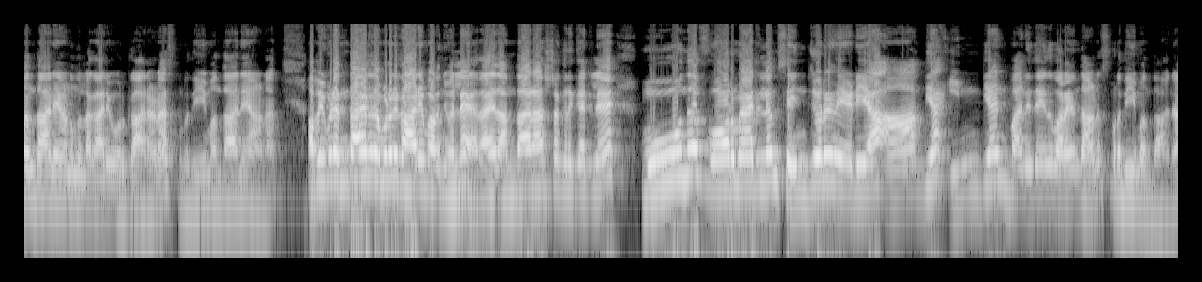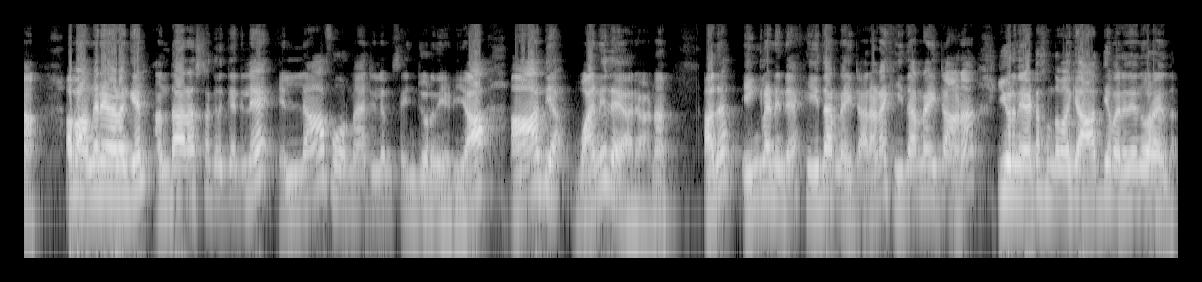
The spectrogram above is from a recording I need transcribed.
മന്ദാനയാണെന്നുള്ള കാര്യം ഓർക്കുക. ആരാണ്? സ്മൃതി മന്ദാനയാണ്. അപ്പോൾ ഇവിടെ എന്തായാലും നമ്മളൊരു കാര്യം പറഞ്ഞു അല്ലേ? അതായത് അന്താരാഷ്ട്ര ക്രിക്കറ്റിലെ മൂന്ന് ഫോർമാറ്റിലും സെഞ്ചുറി നേടിയ ആദ്യ ഇന്ത്യൻ വനിത എന്ന് പറയുന്നതാണ് സ്മൃതി മന്ദാന. അപ്പൊ അങ്ങനെയാണെങ്കിൽ അന്താരാഷ്ട്ര ക്രിക്കറ്റിലെ എല്ലാ ഫോർമാറ്റിലും സെഞ്ചുറി നേടിയ ആദ്യ വനിത ആരാണ് അത് ഇംഗ്ലണ്ടിന്റെ ഹീദർ നൈറ്റ്. ആരാണ്? ഹീദർ നൈറ്റ് ആണ് ഈ ഒരു നേട്ടം സ്വന്തമാക്കി ആദ്യ വനിത എന്ന് പറയുന്നത്.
